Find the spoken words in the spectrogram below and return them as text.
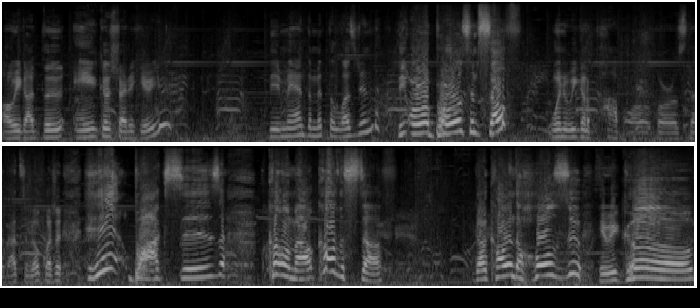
Oh, we got the Anchor Shredder here. You. The man, the myth, the legend, the Ouroboros himself. When are we gonna pop Ouroboros? That- That's the real question. Hit boxes. Call them out. Call the stuff. Gotta call in the whole zoo. Here we go.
